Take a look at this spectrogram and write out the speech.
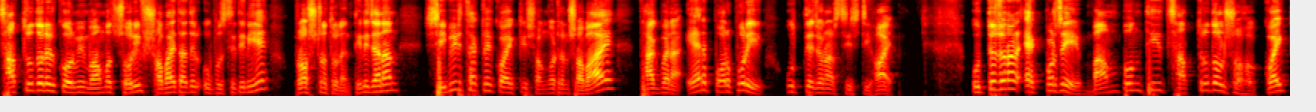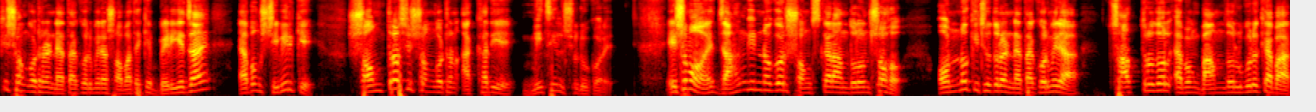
ছাত্রদলের কর্মী মোহাম্মদ শরীফ সবাই তাদের উপস্থিতি নিয়ে প্রশ্ন তোলেন। তিনি জানান, শিবির থাকলে কয়েকটি সংগঠন সবাই থাকবে না, এর পরপরই উত্তেজনার সৃষ্টি হয়। উত্তেজনার এক পর্যায়ে বামপন্থী ছাত্রদল সহ কয়েকটি সংগঠনের নেতাকর্মীরা সভা থেকে বেরিয়ে যায় এবং শিবিরকে সন্ত্রাসী সংগঠন আখ্যা দিয়ে মিছিল শুরু করে। এ সময় জাহাঙ্গীরনগর সংস্কার আন্দোলন সহ অন্য কিছু দলের নেতাকর্মীরা ছাত্রদল এবং বাম দলগুলোকে আবার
